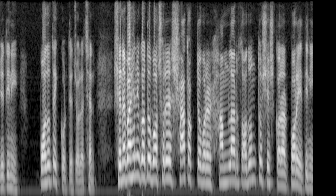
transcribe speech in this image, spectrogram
যে তিনি পদত্যাগ করতে চলেছেন। সেনাবাহিনী গত বছরের সাত অক্টোবরের হামলার তদন্ত শেষ করার পরে তিনি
